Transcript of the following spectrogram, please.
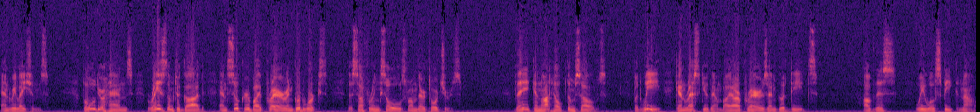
and relations. Fold your hands, raise them to God, and succor by prayer and good works the suffering souls from their tortures. They cannot help themselves, but we can rescue them by our prayers and good deeds. Of this we will speak now.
